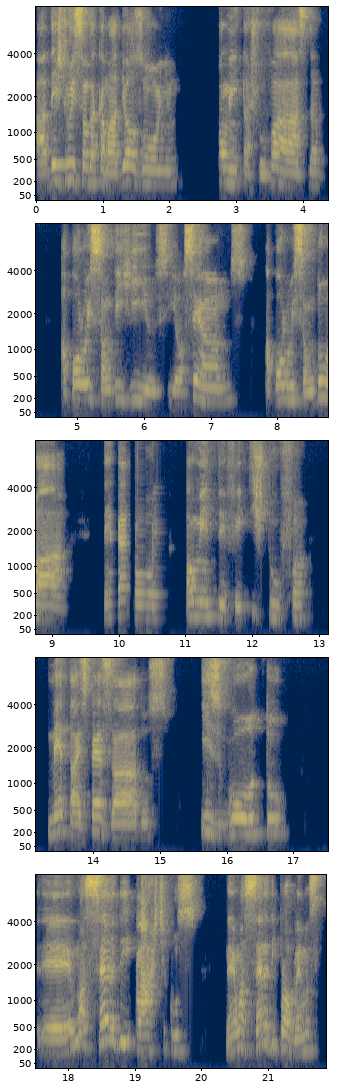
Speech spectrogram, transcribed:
a destruição da camada de ozônio, aumento da chuva ácida, a poluição de rios e oceanos, a poluição do ar, de petróleo, aumento do efeito estufa, metais pesados, esgoto, é, uma série de plásticos, né, uma série de problemas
